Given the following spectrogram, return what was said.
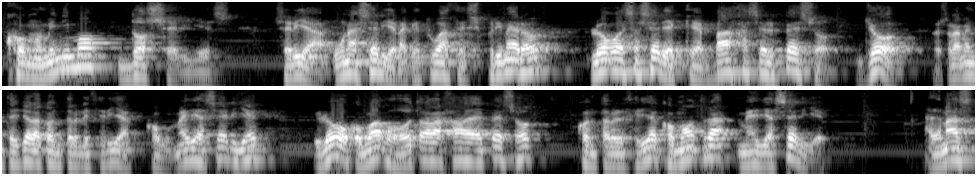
como mínimo, dos series. Sería una serie la que tú haces primero, luego esa serie que bajas el peso, yo, personalmente yo la contabilizaría como media serie, y luego como hago otra bajada de peso, contabilizaría como otra media serie. Además,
